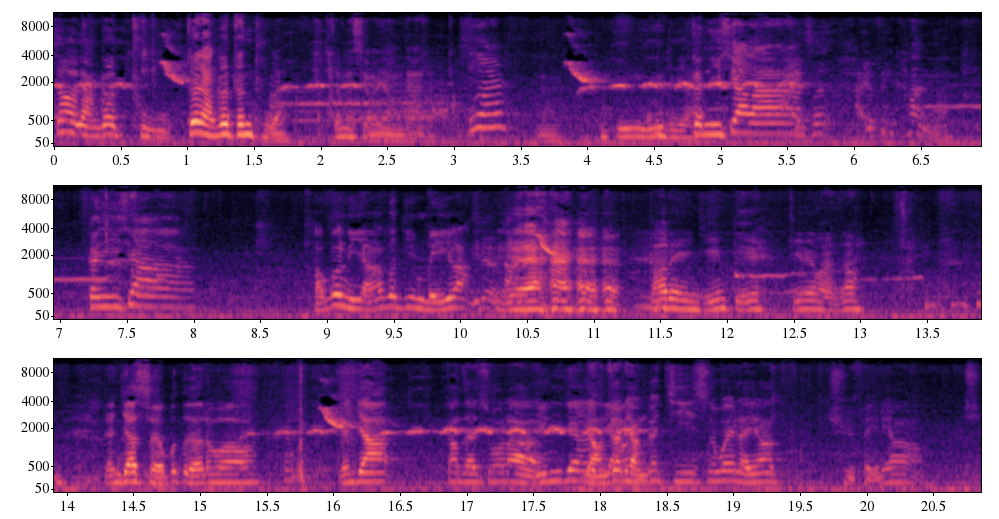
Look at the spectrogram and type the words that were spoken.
这两个土，这两个真土啊！这么小养大的。是啊。嗯。跟一下啦。还是还会看啊。跟一下啦。好过你养那个就没了。搞点银碟，今天晚上。人家舍不得的哦，人家刚才说了，养这两个鸡是为了要取肥料，取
